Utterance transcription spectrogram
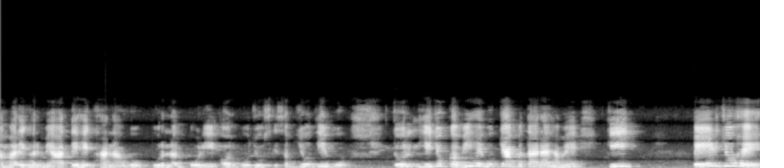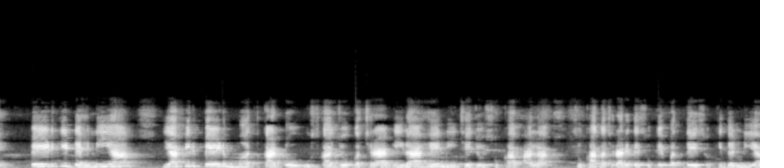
हमारे घर में आते हैं खाना, वो पूर्ण पोली और वो जो उसकी सब्ज़ी होती है, वो. तो ये जो कवि है, वो क्या बता रहा है हमें कि पेड़ जो है पेड़ की टहनियाँ या फिर पेड़ मत काटो। उसका जो कचरा गिरा है, नीचे जो सूखा पाला, सूखा कचरा रहता है, सूखे पत्ते, सूखी डंडिया,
